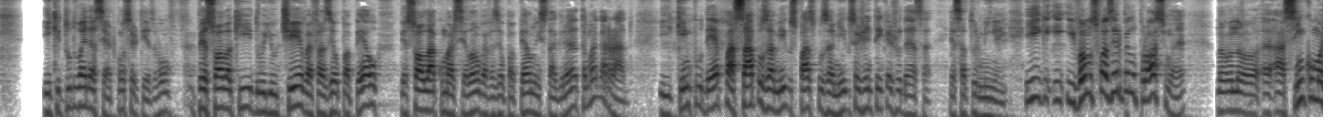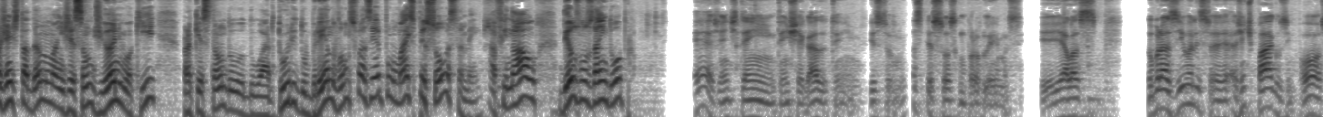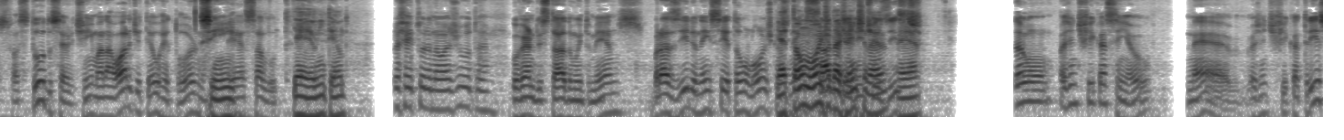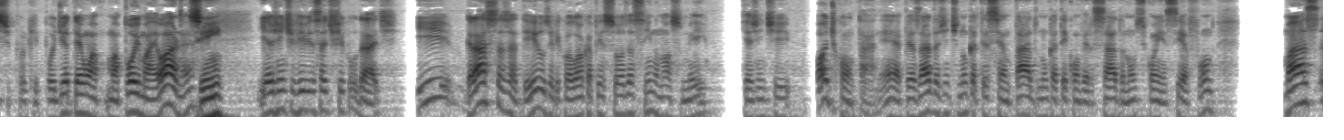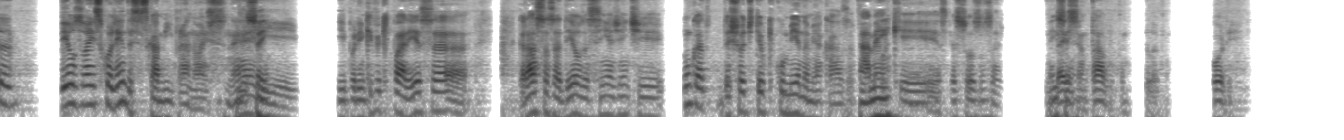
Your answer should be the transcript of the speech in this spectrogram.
E que tudo vai dar certo, com certeza. Vamos, o pessoal aqui do Yuchê vai fazer o papel, o pessoal lá com o Marcelão vai fazer o papel no Instagram, estamos agarrados. E quem puder passar para os amigos, passa para os amigos, a gente tem que ajudar essa, essa turminha aí. E, e, e vamos fazer pelo próximo, né? No, no, assim como a gente está dando uma injeção de ânimo aqui para a questão do, do Arthur e do Breno, vamos fazer por mais pessoas também. Afinal, Deus nos dá em dobro. É, a gente tem, tem chegado, tem visto muitas pessoas com problemas. E elas. No Brasil, eles, eh, a gente paga os impostos, faz tudo certinho, mas na hora de ter o retorno, Sim. é essa luta. É, eu entendo. Prefeitura não ajuda, governo do estado muito menos. Brasília nem sei é tão longe. Que é tão longe da gente, gente, né? Existe. É. Então a gente fica assim, eu, né? A gente fica triste porque podia ter um, um apoio maior, né? Sim. E a gente vive essa dificuldade. E graças a Deus ele coloca pessoas assim no nosso meio que a gente pode contar, né? Apesar da gente nunca ter sentado, nunca ter conversado, não se conhecer a fundo, mas uh, Deus vai escolhendo esses caminhos para nós, né? Isso aí. E, e por incrível que pareça, graças a Deus, assim, a gente nunca deixou de ter o que comer na minha casa. Amém. Porque as pessoas nos ajudam. Isso 10 aí. centavos com pila, com folha.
